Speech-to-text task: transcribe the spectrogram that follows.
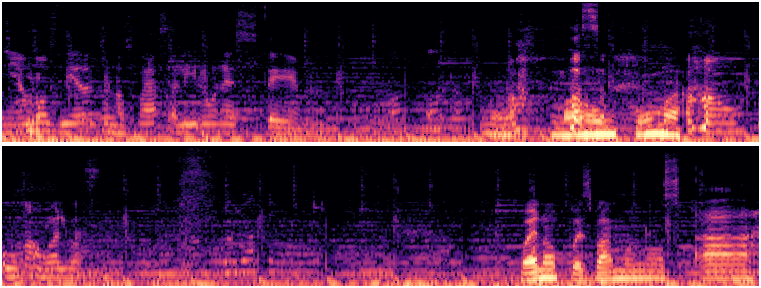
teníamos oscuro. miedo que nos fuera a salir un este no, No, un puma. un puma o algo así. Bueno, pues vámonos a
